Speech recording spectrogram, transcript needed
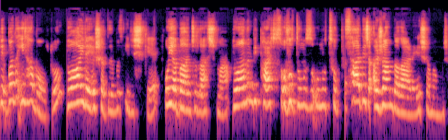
bana ilham oldu. Doğayla yaşadığımız ilişki, o yabancılaşma, doğanın bir parçası olduğumuzu unutup sadece ajandalarla yaşamamış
